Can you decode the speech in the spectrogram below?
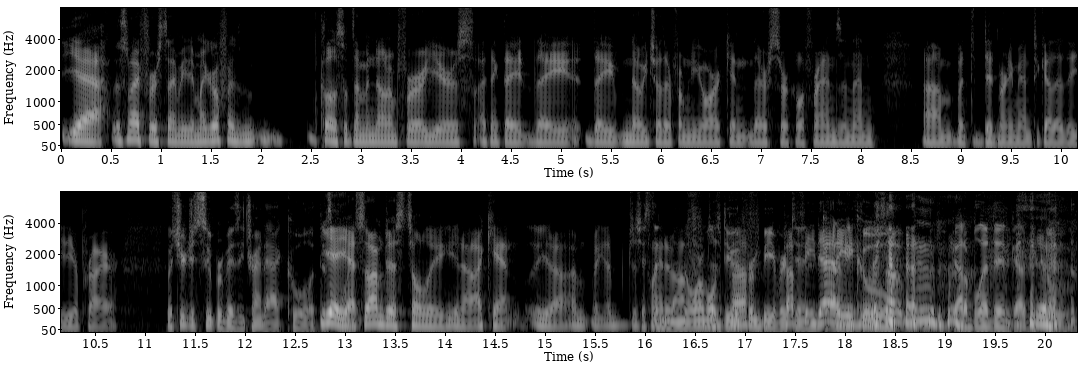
yeah, this is my first time meeting. My girlfriend's close with them and known them for years. I think they they they know each other from New York and their circle of friends, and then um, went to did Burning Man together the year prior. But you're just super busy trying to act cool at this yeah, point. yeah. So I'm just totally, you know, I can't, you know, I'm, I'm just, Just playing a it off. normal Just dude Puff- from Beaverton. Puffy Gotta Daddy. be cool. What's up, dude? Gotta blend in. Gotta be Yeah. cool.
